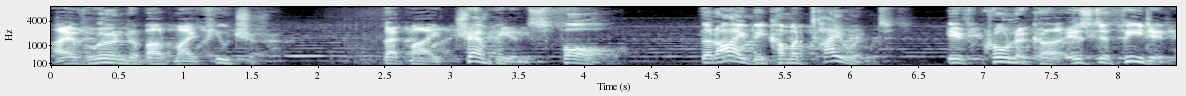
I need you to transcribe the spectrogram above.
I have learned about my future. That my champions fall. That I become a tyrant. If Kronika is defeated,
